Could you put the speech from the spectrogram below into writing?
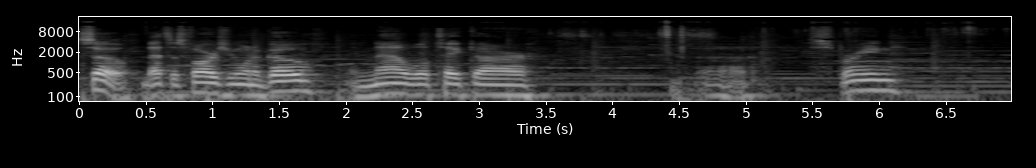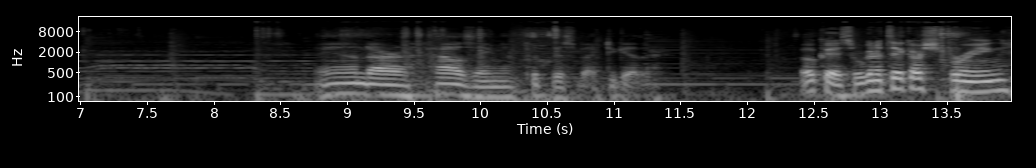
So that's as far as you wanna go. And now we'll take our uh, spring and our housing and put this back together. Okay, so we're gonna take our spring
